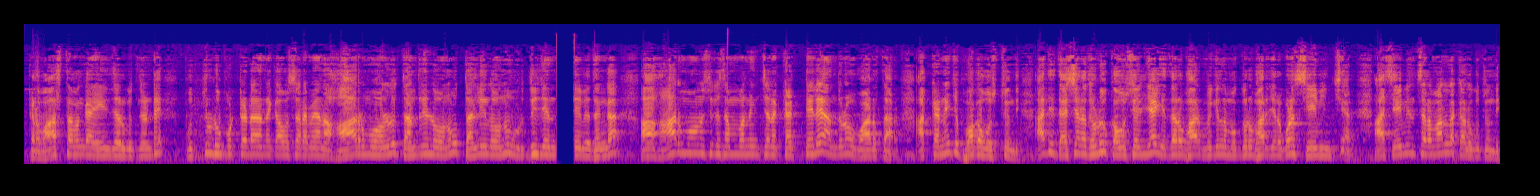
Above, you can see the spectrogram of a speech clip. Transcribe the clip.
ఇక్కడ వాస్తవంగా ఏం జరుగుతుందంటే పుత్రుడు పుట్టడానికి అవసరమైన హార్మోన్లు తండ్రిలోను తల్లిలోను వృద్ధి చెంది విధంగా ఆ హార్మోన్స్కి సంబంధించిన కట్టెలే అందులో వాడతారు. అక్కడి నుంచి పొగ వస్తుంది. అది దశరథుడు కౌశల్య ఇద్దరు భార్య మిగిలిన ముగ్గురు భార్యలు కూడా సేవించారు. ఆ సేవించడం వల్ల కలుగుతుంది.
